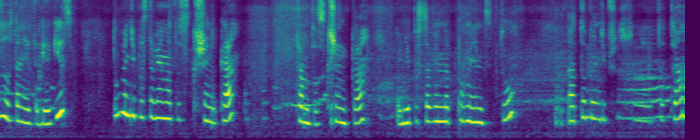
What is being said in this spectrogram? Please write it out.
tu zostanie tak jak jest. Tu będzie postawiona ta skrzynka. Tamta skrzynka będzie postawiona pomiędzy tu. A to będzie przesunięte tam.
